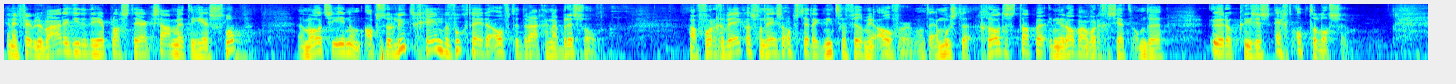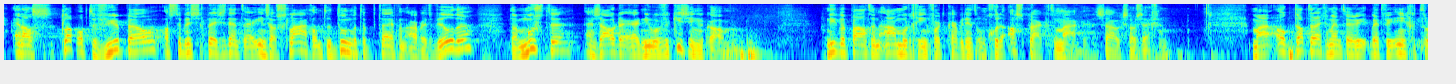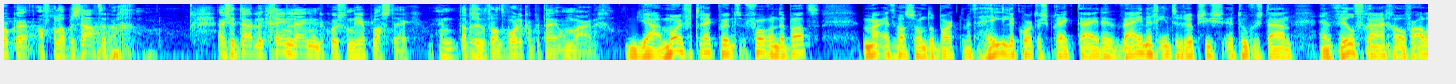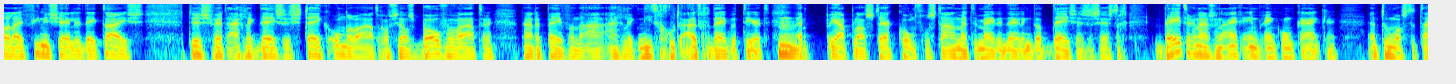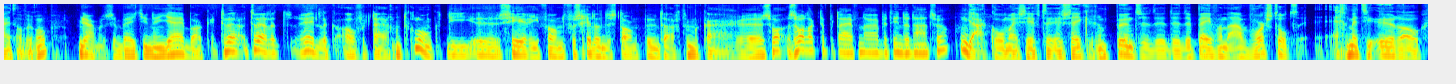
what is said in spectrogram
En in februari diende de heer Plasterk samen met de heer Slop... een motie in om absoluut geen bevoegdheden over te dragen naar Brussel. Maar vorige week was van deze opstelling niet zoveel meer over. Want er moesten grote stappen in Europa worden gezet... om de eurocrisis echt op te lossen. En als klap op de vuurpijl, als de minister-president erin zou slagen... om te doen wat de Partij van Arbeid wilde... dan moesten en zouden er nieuwe verkiezingen komen. Niet bepaald een aanmoediging voor het kabinet om goede afspraken te maken, zou ik zo zeggen. Maar ook dat dreigement werd weer ingetrokken afgelopen zaterdag. Er zit duidelijk geen lijn in de koers van de heer Plasterk. En dat is een verantwoordelijke partij onwaardig. Ja, mooi vertrekpunt voor een debat. Maar het was zo'n debat met hele korte spreektijden... weinig interrupties eh, toegestaan... en veel vragen over allerlei financiële details. Dus werd eigenlijk deze steek onder water of zelfs boven water... naar de PvdA eigenlijk niet goed uitgedebatteerd. Hmm. En ja, Plasterk kon volstaan met de mededeling... dat D66 beter naar zijn eigen inbreng kon kijken. En toen was de tijd alweer op. Ja, maar dat is een beetje een jijbak. Terwijl, terwijl het redelijk overtuigend klonk. Die eh, serie van verschillende standpunten achter elkaar. Uh, zwalkt de Partij van de Arbeid inderdaad zo? Ja, Koolmees heeft uh, zeker een punt. De, de, de PvdA worstelt echt met die euro.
